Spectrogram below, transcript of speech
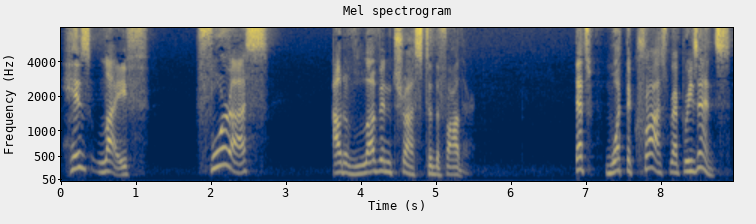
his life for us out of love and trust to the Father. That's what the cross represents.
